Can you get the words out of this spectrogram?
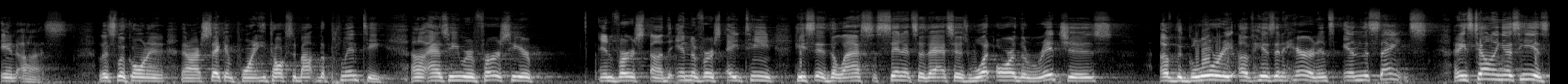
in us. Let's look on in, our second point. He talks about the plenty. Uh, as he refers here in verse, uh, the end of verse 18, he says, the last sentence of that says, What are the riches of the glory of his inheritance in the saints? And he's telling us he has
